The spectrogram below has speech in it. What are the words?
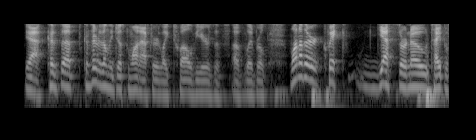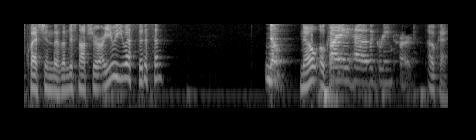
yeah. Because uh, Conservatives only just won after like twelve years of of Liberals. One other quick yes or no type of question, because I'm just not sure. Are you a U.S. citizen? No. No? Okay. I have a green card. Okay.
